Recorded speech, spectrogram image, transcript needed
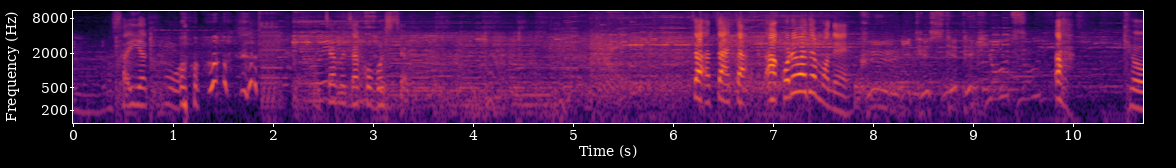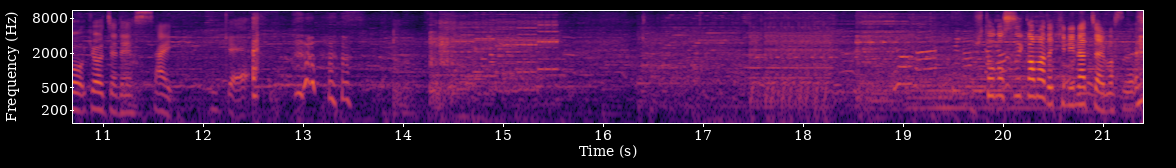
うん、もう最悪もう めちゃめちゃこぼしちゃう。たたたあこれはでもねあ今日今日じゃです。はい。OK 人のスイカまで気になっちゃいますね。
